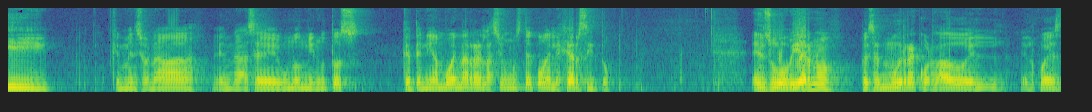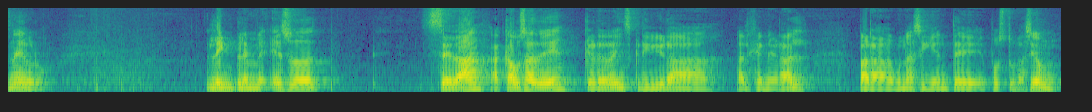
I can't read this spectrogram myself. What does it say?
y, que mencionaba en hace unos minutos que tenían buena relación usted con el ejército. En su gobierno, pues es muy recordado el, el jueves negro. eso se da a causa de querer inscribir a, al general para una siguiente postulación.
